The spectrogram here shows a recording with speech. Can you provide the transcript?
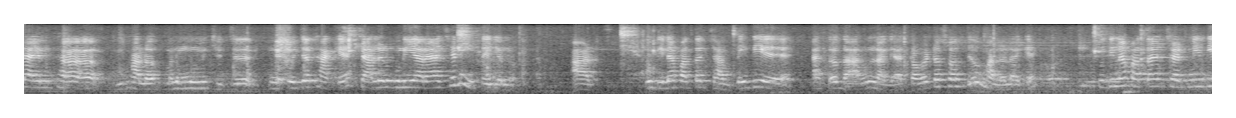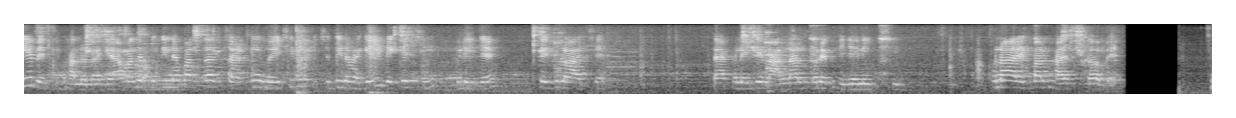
টাইম ভালো মানে মুচমুচে মুচমুচে থাকে। চালের গুঁড়িয়ারা আছে নি, সেই জন্য। আর পুদিনা পাতার চাটনি দিয়ে এত দারুণ লাগে। আর টমেটো সস দিয়েও ভালো লাগে। পুদিনা পাতার চাটনি দিয়ে বেশি ভালো লাগে। আমাদের পুদিনা পাতার চাটনি হয়েছিল কিছুদিন আগেই রেখেছি ফ্রিজে সেগুলো আছে। তা এখন এই যে লাল লাল করে ভেজে নিচ্ছি। এখন আর একবার ভাজতে হবে। তো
